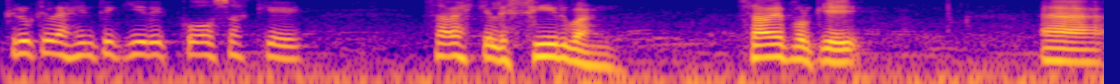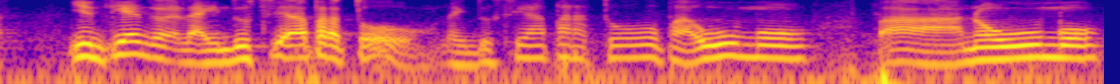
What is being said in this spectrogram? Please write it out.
creo que la gente quiere cosas que, ¿sabes? Que le sirvan, ¿sabes? Porque, uh, y entiendo, la industria da para todo, la industria da para todo, para humo, para no humo,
